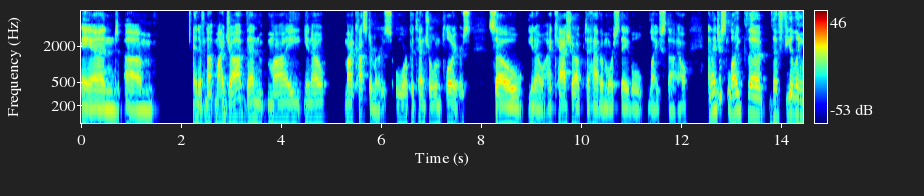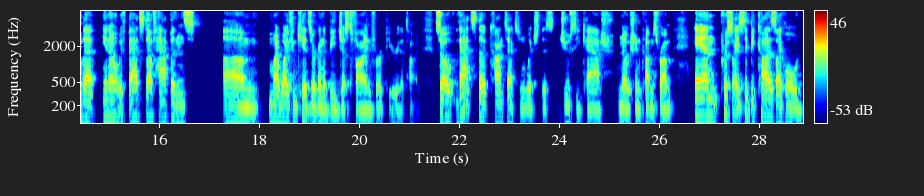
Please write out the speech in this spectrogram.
And um, and if not my job, then my you know my customers or potential employers. So, you know, I cash up to have a more stable lifestyle. and I just like the the feeling that you know if bad stuff happens, um, my wife and kids are going to be just fine for a period of time. So that's the context in which this juicy cash notion comes from. And precisely because I hold,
